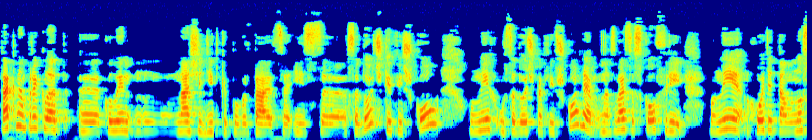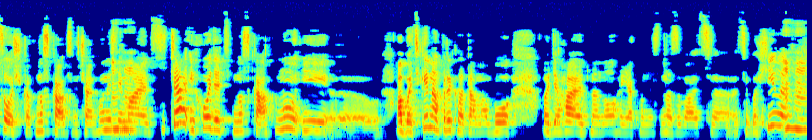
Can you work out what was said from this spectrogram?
Так, наприклад, е, коли наші дітки повертаються із е, садочків і школ, у них у садочках і в школі називається скофрі. Вони ходять там в носочках, в носках, звичайно. Вони знімають взуття і ходять в носках. Ну і е, а батьки, наприклад, там або одягають на ноги, як вони називаються, ці бахіли, uh-huh.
